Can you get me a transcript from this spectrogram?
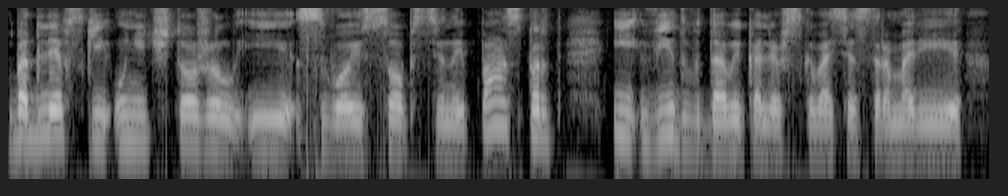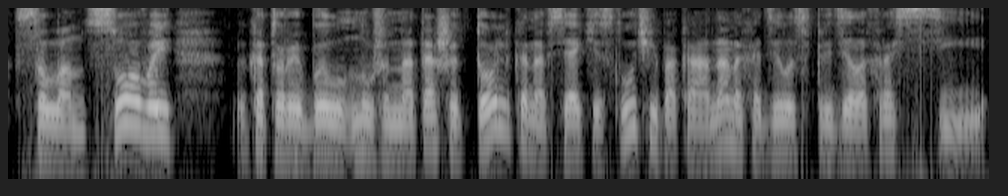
Бодлевский уничтожил и свой собственный паспорт, и вид вдовы коллежского асессора Марии Солонцовой, который был нужен Наташе только на всякий случай, пока она находилась в пределах России.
